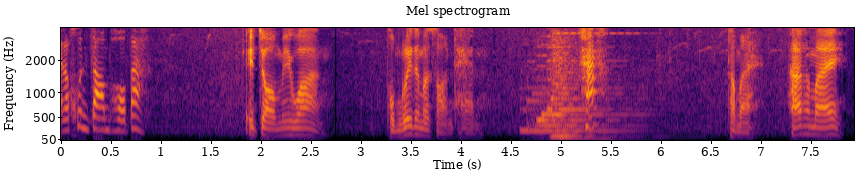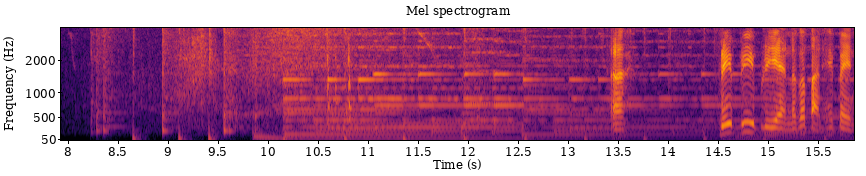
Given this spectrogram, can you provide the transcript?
แล้วคุณจอมพบอะ ไอ้จอมไม่ว่าง ผมก็เลยจะมาสอนแทน ฮะ ทำไม ฮะทำไม อะ รีบรีบเรียนแล้วก็ตัดให้เป็น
